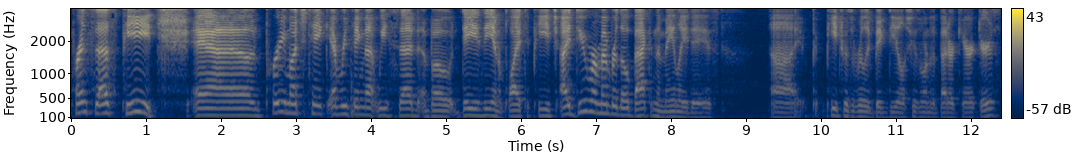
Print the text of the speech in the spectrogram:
Princess Peach, and pretty much take everything that we said about Daisy and apply it to Peach. I do remember though, back in the melee days, uh, Peach was a really big deal. She was one of the better characters,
